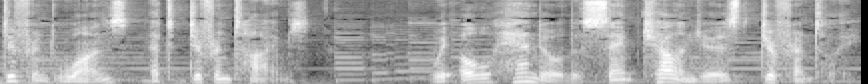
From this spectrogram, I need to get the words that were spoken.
different ones at different times. We all handle the same challenges differently.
